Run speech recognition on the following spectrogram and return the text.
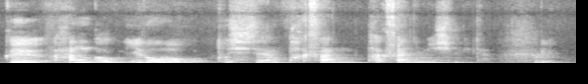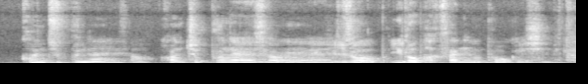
그 한국 1호 도시재생 박사 박사님이십니다. 건축 분야에서 건축 분야에서 네, 네, 그쵸. 1호 1호 박사님을 보고 계십니다.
